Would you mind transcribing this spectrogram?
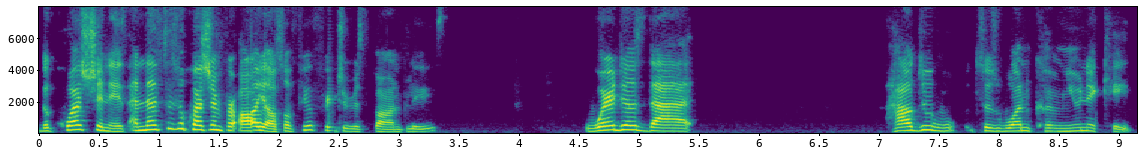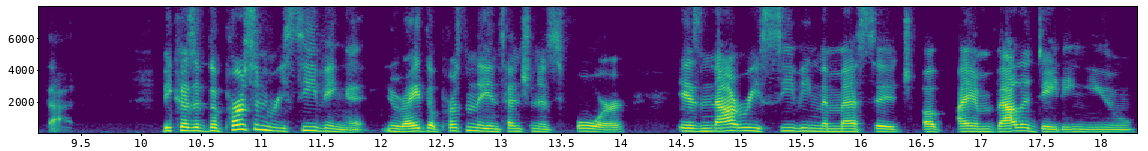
the question is, and this is a question for all y'all, so feel free to respond, please. Where does that, how do does one communicate that? Because if the person receiving it, you're right, the person the intention is for, is not receiving the message of I am validating you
